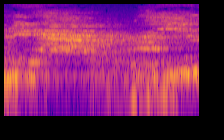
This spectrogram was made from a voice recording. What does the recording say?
Miss Al,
